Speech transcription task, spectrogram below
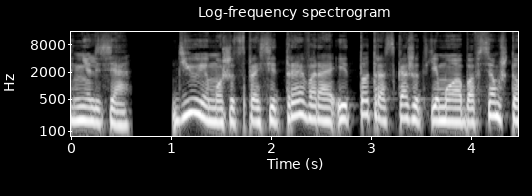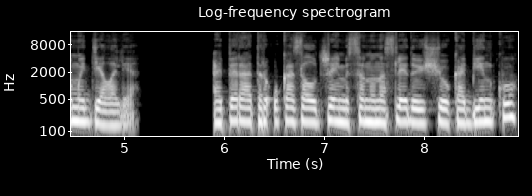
нельзя. Дьюи может спросить Тревора, и тот расскажет ему обо всем, что мы делали». Оператор указал Джеймисону на следующую кабинку.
